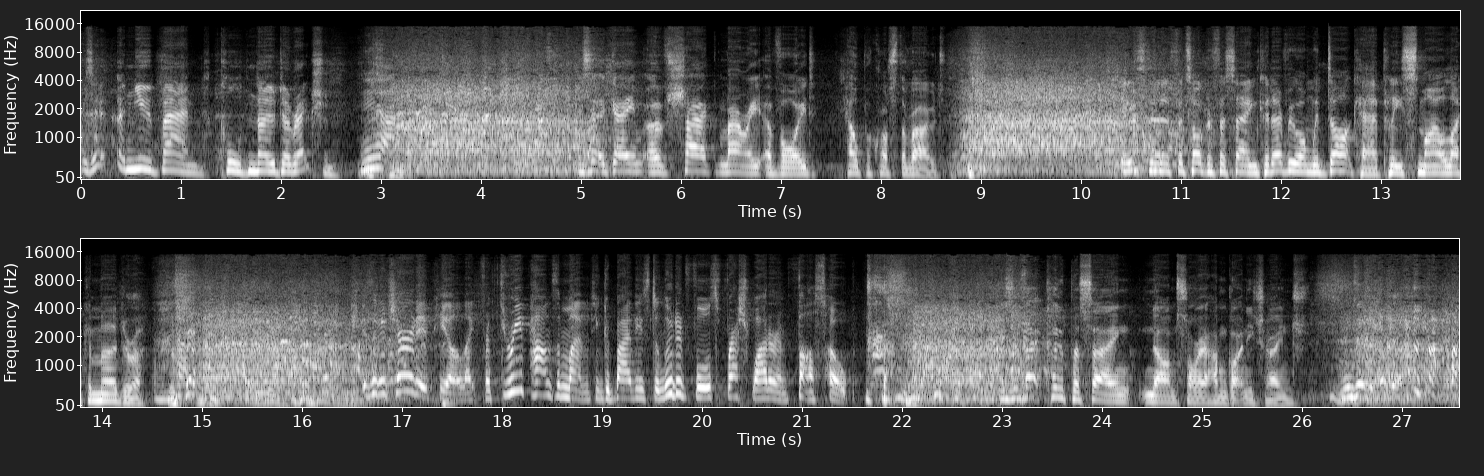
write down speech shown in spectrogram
Is it a new band called No Direction? Yeah. Is it a game of shag, marry, avoid, help across the road? Is the photographer saying, could everyone with dark hair please smile like a murderer? Is it a charity appeal? Like for three pounds a month, you could buy these deluded fools fresh water and false hope. Is Yvette Cooper saying, no, I'm sorry, I haven't got any change?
